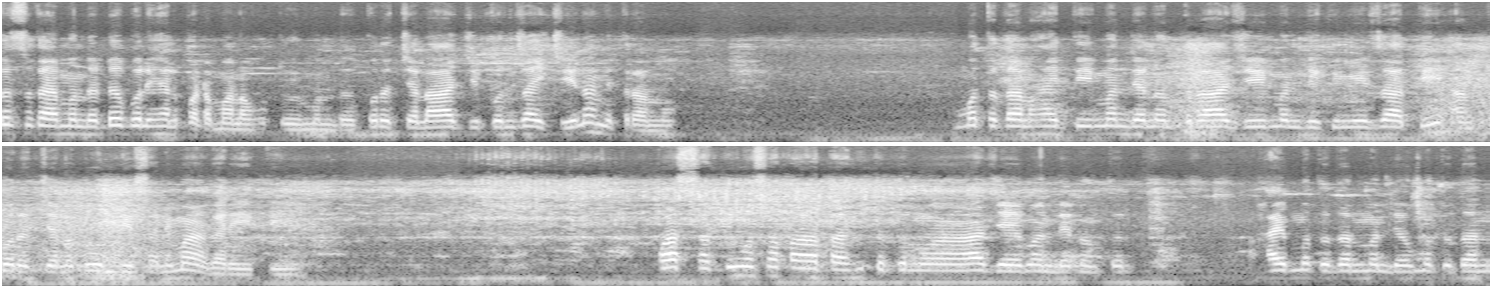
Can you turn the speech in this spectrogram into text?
कसं काय म्हणलं डबल हेल्पाटा मला होतोय म्हणलं. परत त्याला आजी पण जायची ना मित्रांनो. मतदान आहे ती म्हणल्यानंतर आजी म्हणली की मी जाते आणि परत त्याला दोन दिवसांनी माघारी येते. पाच सात दिवस आता आता इथं पण आजी आहे म्हणल्यानंतर. हाय मतदान म्हणल्यावर मतदान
